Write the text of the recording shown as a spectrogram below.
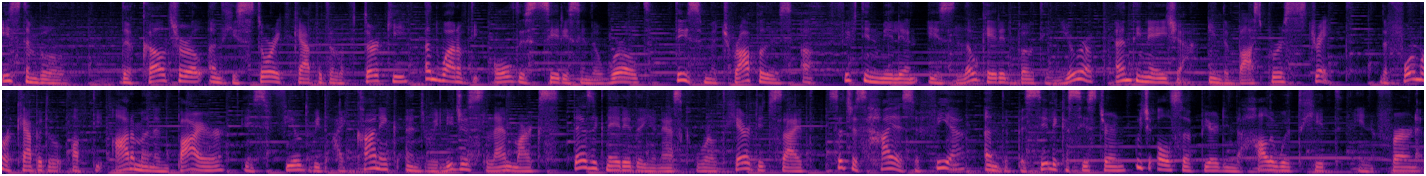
Istanbul the cultural and historic capital of Turkey and one of the oldest cities in the world, this metropolis of 15 million is located both in Europe and in Asia, in the Bosporus Strait. The former capital of the Ottoman Empire is filled with iconic and religious landmarks designated a UNESCO World Heritage Site, such as Hagia Sophia and the Basilica Cistern, which also appeared in the Hollywood hit Inferno.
